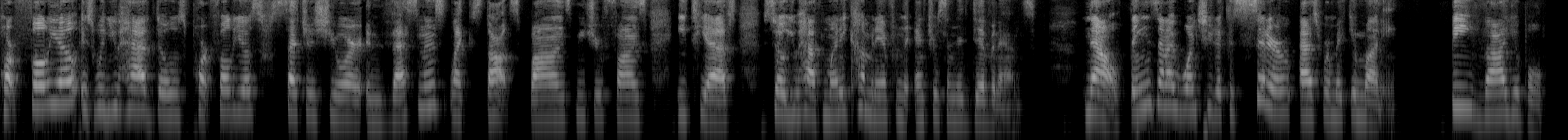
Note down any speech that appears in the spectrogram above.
Portfolio is when you have those portfolios such as your investments like stocks, bonds, mutual funds, ETFs. So you have money coming in from the interest and the dividends. Now, things that I want you to consider as we're making money be valuable.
